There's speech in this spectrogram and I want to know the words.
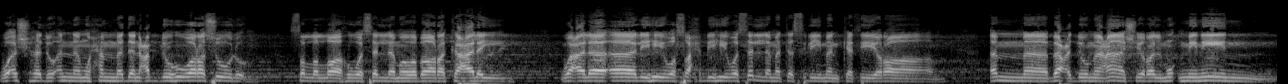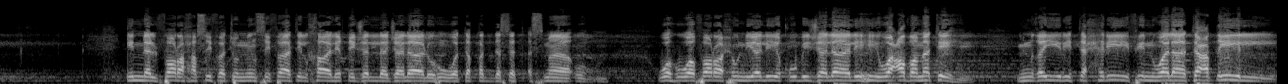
وأشهد أن محمدا عبده ورسوله صلى الله وسلم وبارك عليه وعلى آله وصحبه وسلم تسليما كثيرا. أما بعد معاشر المؤمنين إن الفرح صفة من صفات الخالق جل جلاله وتقدست أسماؤه وهو فرح يليق بجلاله وعظمته من غير تحريف ولا تعطيل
